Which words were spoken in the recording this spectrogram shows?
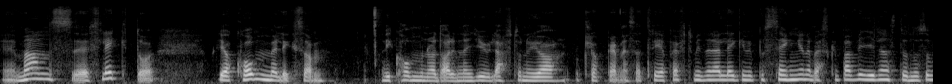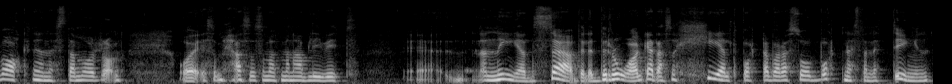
eh, mans eh, släkt och jag kommer liksom vi kommer några dagar innan julafton och jag klockan är så tre på eftermiddagen. Jag lägger mig på sängen och jag ska bara vila en stund och så vaknar jag nästa morgon. Och som, alltså som att man har blivit eh, nedsövd eller drogad, alltså helt borta, bara sov bort nästan ett dygn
